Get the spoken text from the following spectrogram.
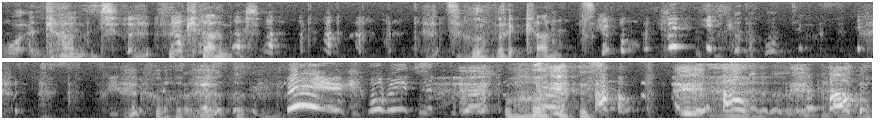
What is Cunt. cunt. It's all for cunt. Vic, what is that?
